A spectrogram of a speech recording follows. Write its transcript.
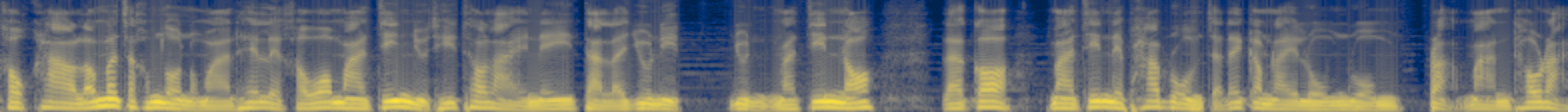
คร่าวๆ แล้วมันจะคำนวณออกมาให้เลยครับว่ามาจิ้นอยู่ที่เท่าไหร่ในแต่ละยูนิตยูนิตมาจิ้นเนาะแล้วก็มาจิ้นในภาพรวมจะได้กำไรรวมๆประมาณเท่าไหร่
